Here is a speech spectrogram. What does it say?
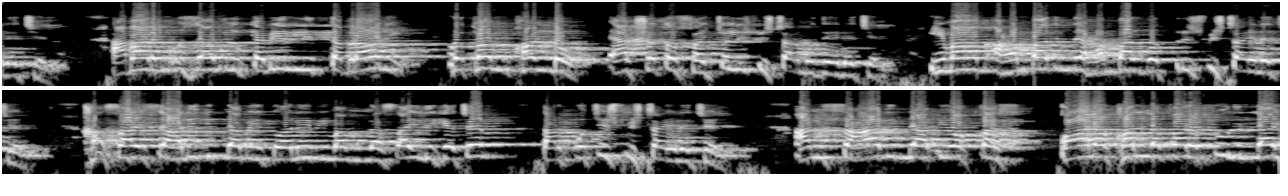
এনেছেন আবার মুজামুল কবির লিত্তাবরানি প্রথম খণ্ড একশত ছয়চল্লিশ পৃষ্ঠার মধ্যে এনেছেন ইমাম আহমদ ইবনে হাম্বাল বত্রিশ পৃষ্ঠা এনেছেন খাসাইসে আলী ইবনে আবি তালিব ইমাম নাসাই লিখেছেন তার পঁচিশ পৃষ্ঠা এনেছেন আন সাআদ ইবনে আবি ওয়াক্কাস قال خلف رسول الله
